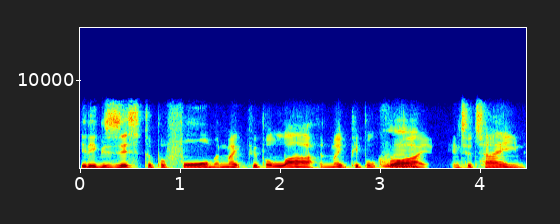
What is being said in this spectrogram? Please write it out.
It exists to perform and make people laugh and make people cry, mm. entertain,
